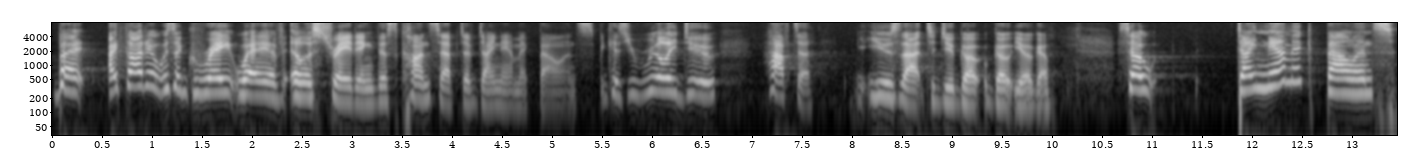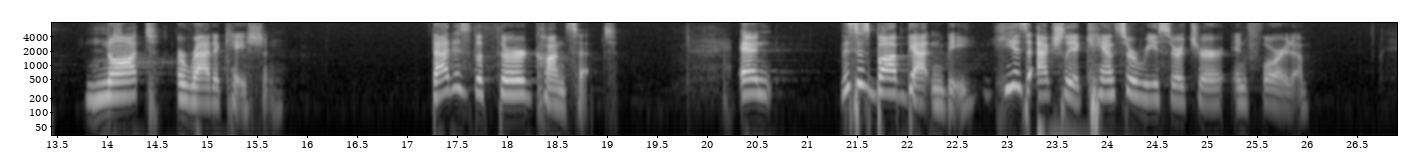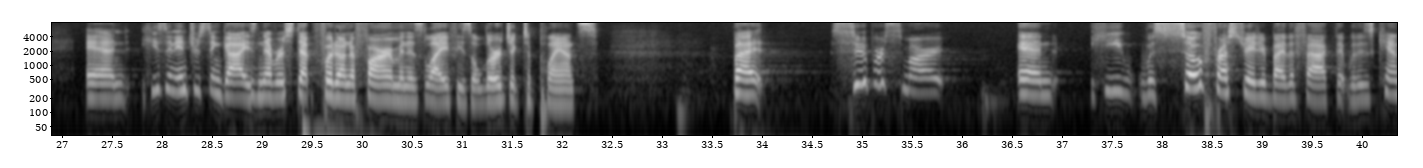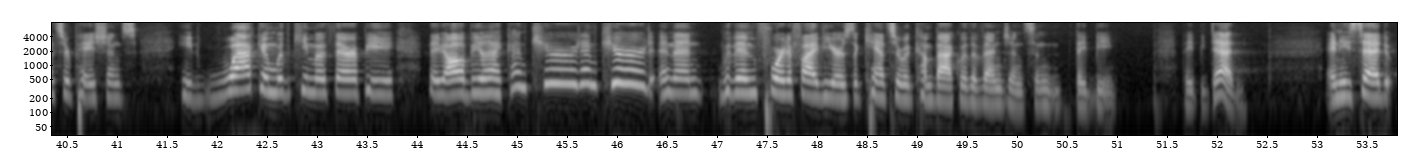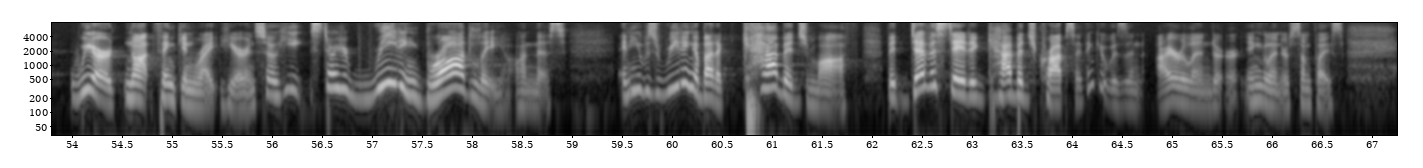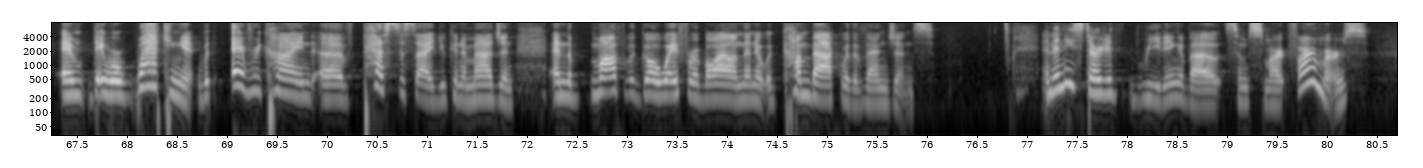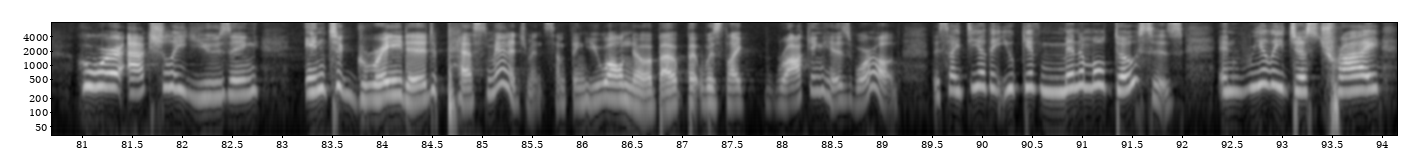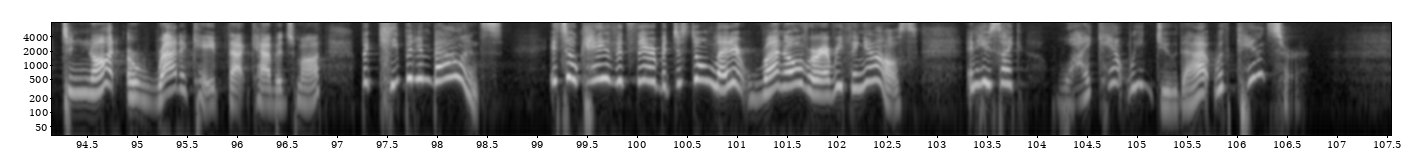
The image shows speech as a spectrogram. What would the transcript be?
but I thought it was a great way of illustrating this concept of dynamic balance because you really do have to use that to do goat, yoga. So, dynamic balance, not eradication. That is the third concept. And this is Bob Gatenby. He is actually a cancer researcher in Florida. And he's an interesting guy. He's never stepped foot on a farm in his life. He's allergic to plants. But super smart. And he was so frustrated by the fact that with his cancer patients, he'd whack them with chemotherapy. They'd all be like, I'm cured, I'm cured. And then within four to five years, the cancer would come back with a vengeance and they'd be, they'd be dead. And he said, we are not thinking right here. And so he started reading broadly on this. and he was reading about a cabbage moth that devastated cabbage crops. I think it was in Ireland or England or someplace. And they were whacking it with every kind of pesticide you can imagine. And the moth would go away for a while and then it would come back with a vengeance. And then he started reading about some smart farmers who were actually using integrated pest management, something you all know about, but was like rocking his world. This idea that you give minimal doses and really just try to not eradicate that cabbage moth, but keep it in balance. It's okay if it's there, but just don't let it run over everything else. And he's like, why can't we do that with cancer?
